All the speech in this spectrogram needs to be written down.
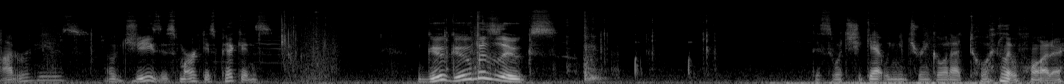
Mod reviews? Oh Jesus, Marcus Pickens. Goo Goo Bazooks! This is what you get when you drink all that toilet water.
